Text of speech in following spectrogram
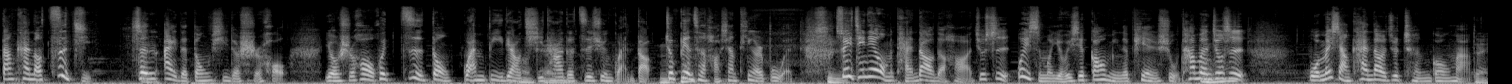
当看到自己真爱的东西的时候，有时候会自动关闭掉其他的资讯管道，就变成好像听而不闻。所以今天我们谈到的哈，就是为什么有一些高明的骗术，他们就是。我们想看到的就成功嘛？对，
